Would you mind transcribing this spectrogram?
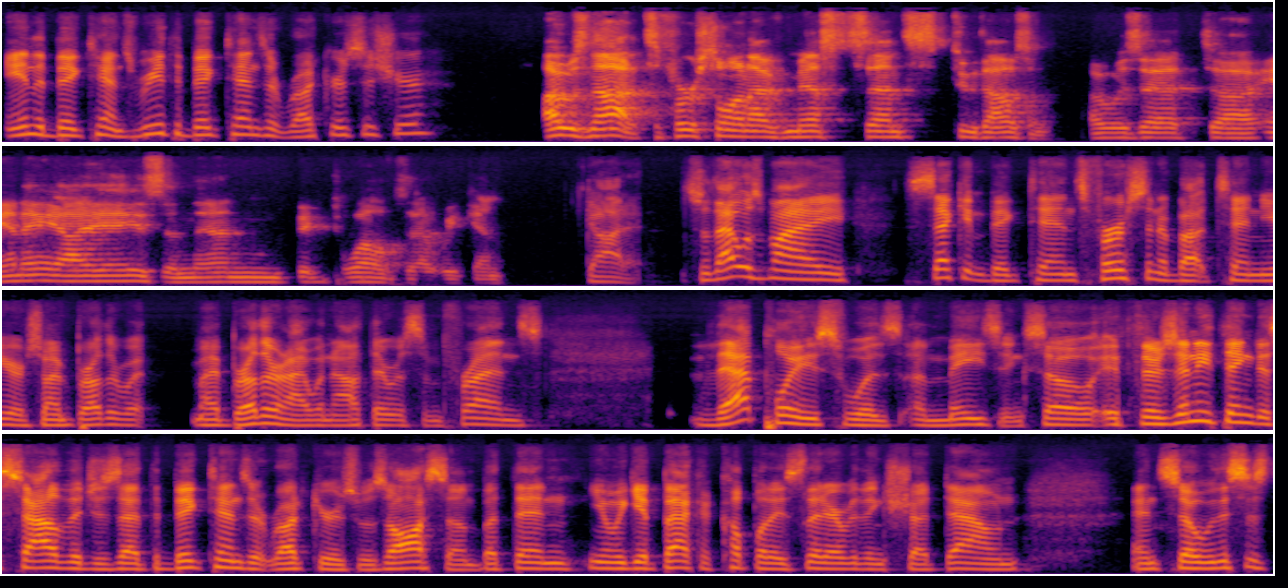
in the Big Tens. Were you at the Big Tens at Rutgers this year? I was not. It's the first one I've missed since 2000. I was at uh, NAIA's and then Big 12s that weekend. Got it. So that was my second Big Tens, first in about 10 years. So my brother, went- my brother and I went out there with some friends. That place was amazing. So if there's anything to salvage, is that the Big Tens at Rutgers was awesome. But then you know we get back a couple of days later, everything shut down, and so this is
